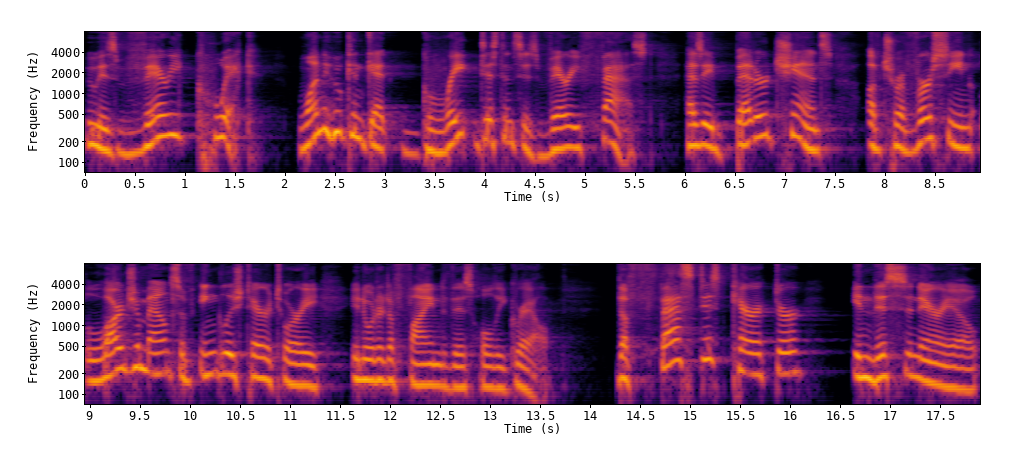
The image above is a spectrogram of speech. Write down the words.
who is very quick, one who can get great distances very fast, has a better chance of traversing large amounts of English territory in order to find this Holy Grail. The fastest character in this scenario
